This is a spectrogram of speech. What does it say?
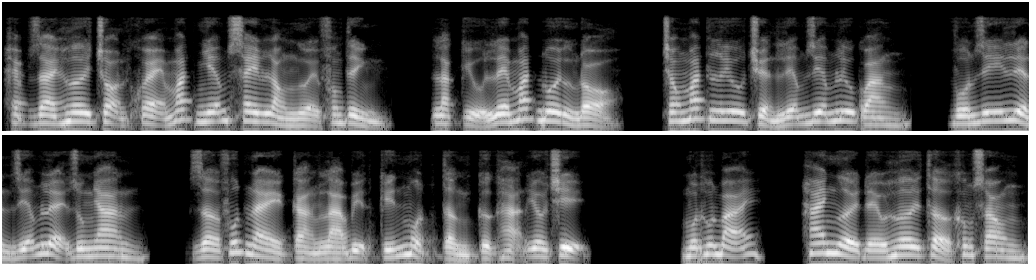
Hẹp dài hơi trọn khỏe mắt nhiễm say lòng người phong tình, lạc cửu lê mắt đuôi đường đỏ, trong mắt lưu chuyển liễm diễm lưu quang, vốn dĩ liền diễm lệ dung nhan, giờ phút này càng là bịt kín một tầng cực hạn yêu trị. Một hôn bãi, hai người đều hơi thở không xong,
